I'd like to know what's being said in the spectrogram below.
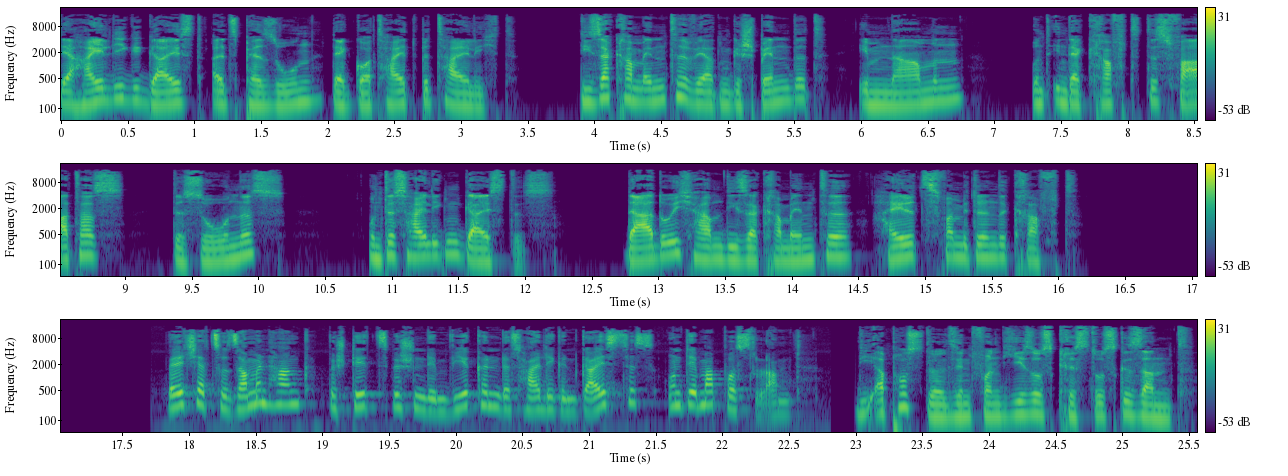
der Heilige Geist als Person der Gottheit beteiligt. Die Sakramente werden gespendet im Namen und in der Kraft des Vaters, des Sohnes und des Heiligen Geistes. Dadurch haben die Sakramente heilsvermittelnde Kraft. Welcher Zusammenhang besteht zwischen dem Wirken des Heiligen Geistes und dem Apostelamt? Die Apostel sind von Jesus Christus gesandt.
